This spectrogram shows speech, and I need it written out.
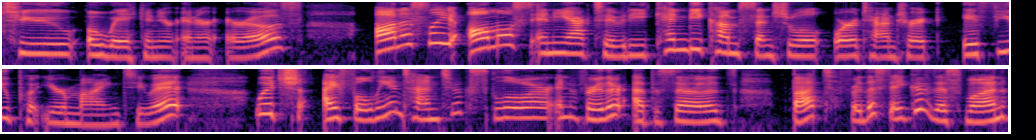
to awaken your inner eros. Honestly, almost any activity can become sensual or tantric if you put your mind to it, which I fully intend to explore in further episodes. But for the sake of this one,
